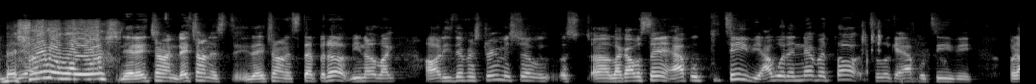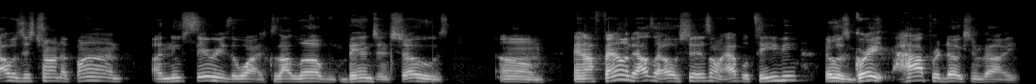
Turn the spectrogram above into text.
the yeah. streaming wars. Yeah, they trying they trying to they trying to step it up. You know, like all these different streaming shows. Uh, like I was saying, Apple TV. I would have never thought to look at Apple TV, but I was just trying to find a new series to watch because I love binging shows. Um, and I found it. I was like, oh shit, it's on Apple TV. It was great, high production value.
